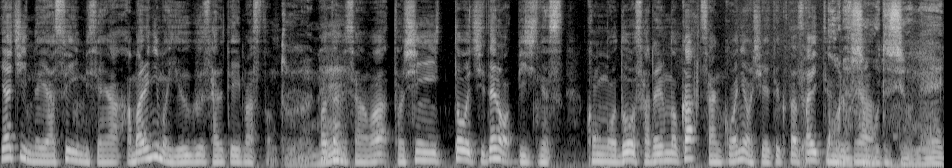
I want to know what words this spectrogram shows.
家賃の安い店があまりにも優遇されていますと、ね。渡辺さんは都心一等地でのビジネス。今後どうされるのか参考に教えてくださいってこれそうですよね、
